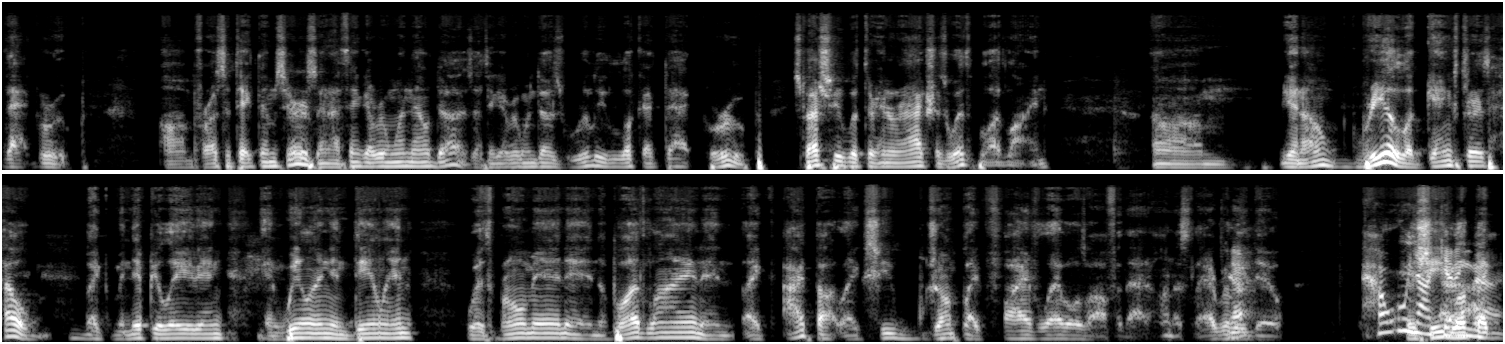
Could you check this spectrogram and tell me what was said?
that group. Um, for us to take them serious, and I think everyone now does. I think everyone does really look at that group, especially with their interactions with Bloodline. Um, you know, real a gangster as hell, like manipulating and wheeling and dealing with Roman and the bloodline. And like I thought like she jumped like five levels off of that, honestly. I really Yeah. do. How are we not she getting that? like-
